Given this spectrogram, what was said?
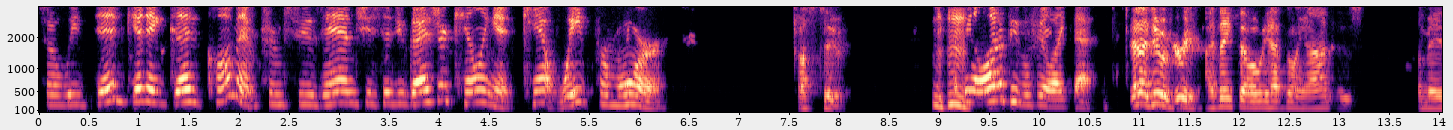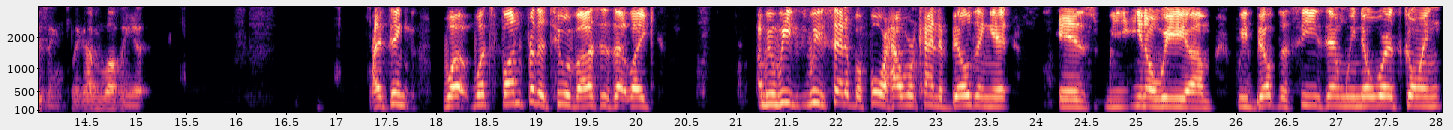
So we did get a good comment from Suzanne. She said, You guys are killing it. Can't wait for more. Us too. I Mhm. mean, a lot of people feel like that. And I do agree. I think that what we have going on is amazing. Like I'm loving it. I think what what's fun for the two of us is that like I mean we've we've said it before how we're kind of building it is we you know we um we built the season we know where it's going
